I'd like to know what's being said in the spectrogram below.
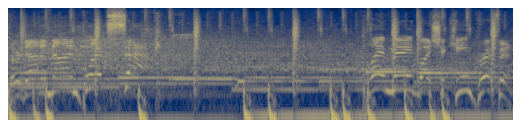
Third down and nine, blitz sack. Play made by Shaquem Griffin.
